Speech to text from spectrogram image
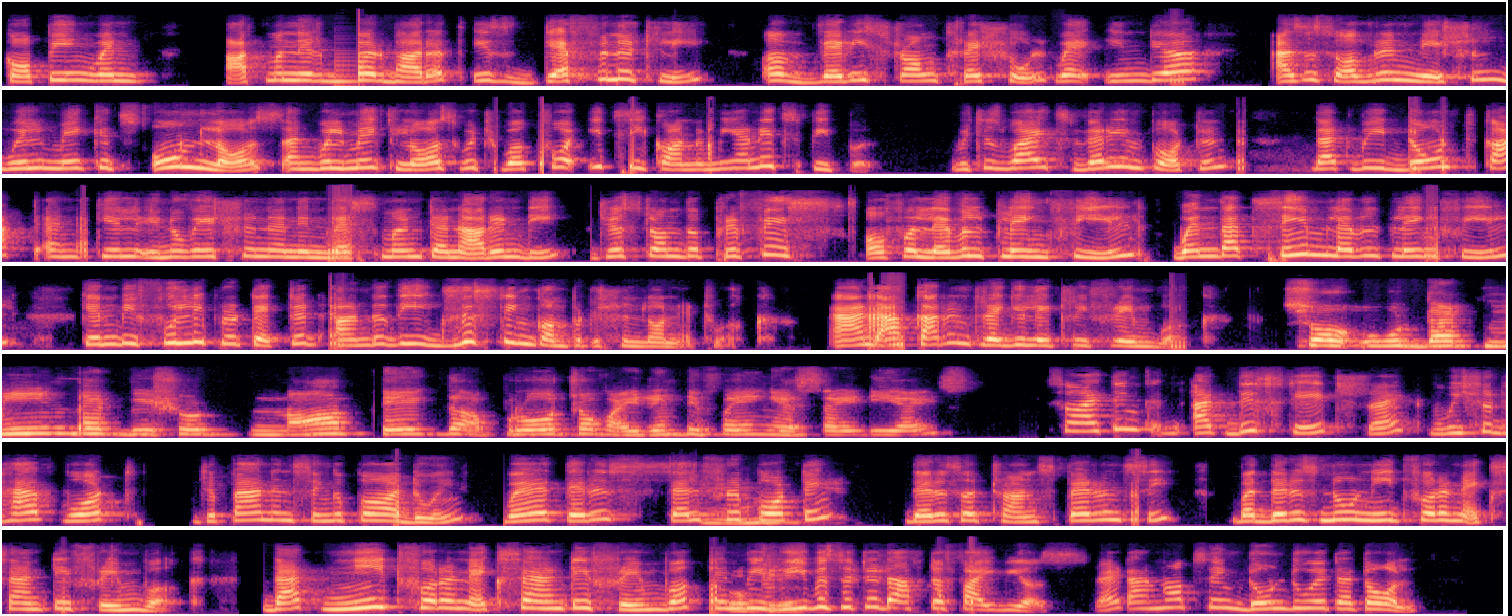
copying when atmanirbhar bharat is definitely a very strong threshold where india as a sovereign nation will make its own laws and will make laws which work for its economy and its people which is why it's very important that we don't cut and kill innovation and investment and r&d just on the preface of a level playing field when that same level playing field can be fully protected under the existing competition law network and our current regulatory framework so would that mean that we should not take the approach of identifying sidis so i think at this stage right we should have what japan and singapore are doing where there is self reporting mm-hmm. there is a transparency but there is no need for an ex ante framework. That need for an ex ante framework can okay. be revisited after five years, right? I'm not saying don't do it at all.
